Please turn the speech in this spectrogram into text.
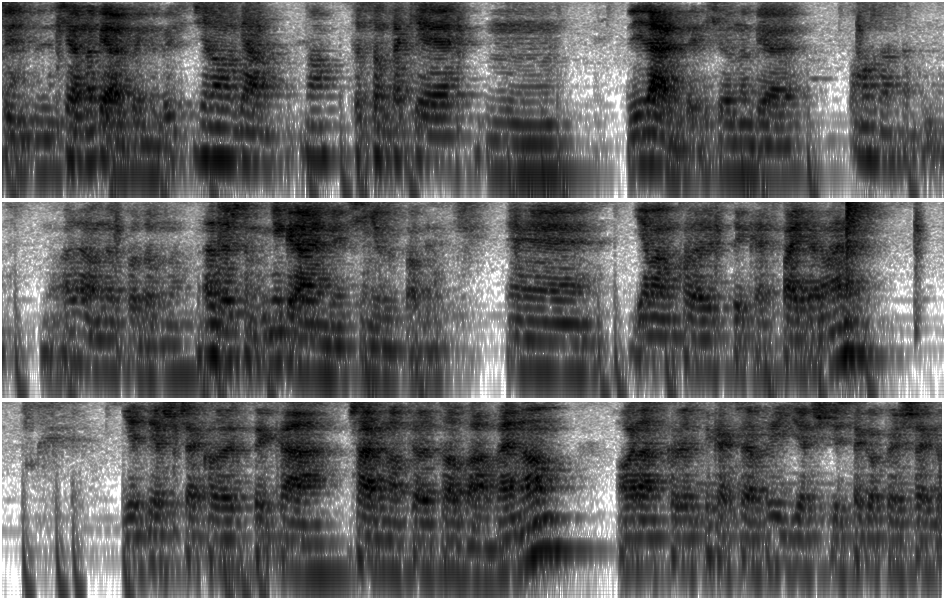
Czyli zielono-białe powinny być. Zielono-biały, no. To są takie mm, lilardy zielono-białe. To może następny raz. No, ale one podobno. A zresztą nie grałem, więc się nie wypowiem. E, ja mam kolorystykę Spider-Man. Jest jeszcze kolorystyka czarno-fioletowa Venom oraz kolorystyka, która wyjdzie 31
